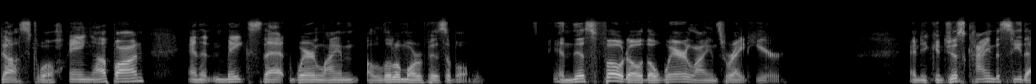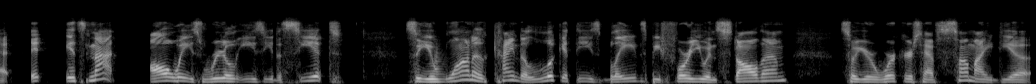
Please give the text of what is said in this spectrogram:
dust will hang up on, and it makes that wear line a little more visible. In this photo, the wear line's right here. And you can just kind of see that. It It's not always real easy to see it so you want to kind of look at these blades before you install them so your workers have some idea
